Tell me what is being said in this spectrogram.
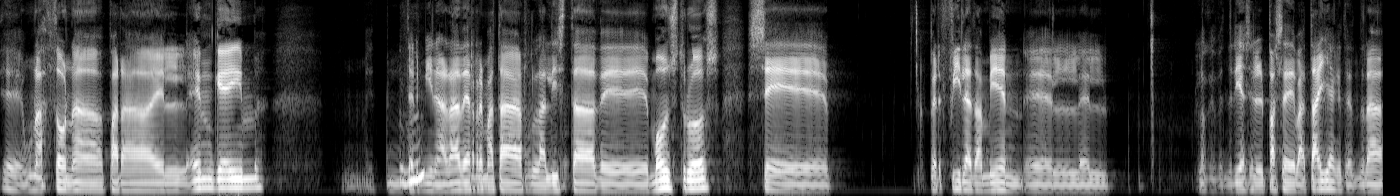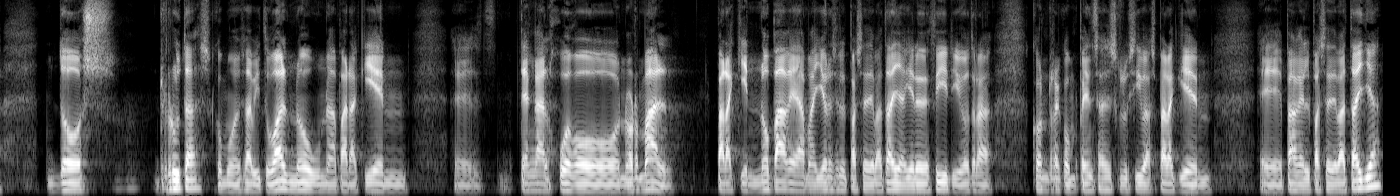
eh, una zona para el endgame. Terminará de rematar la lista de monstruos. Se perfila también el, lo que vendría a ser el pase de batalla, que tendrá dos rutas, como es habitual, ¿no? Una para quien eh, tenga el juego normal, para quien no pague a mayores el pase de batalla, quiero decir, y otra con recompensas exclusivas para quien eh, pague el pase de batalla.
